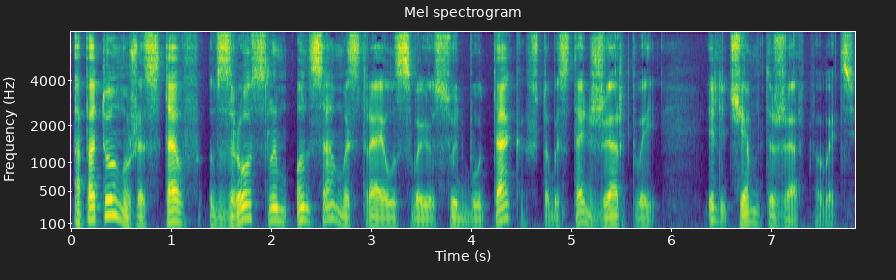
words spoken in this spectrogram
А потом, уже став взрослым, он сам выстраивал свою судьбу так, чтобы стать жертвой или чем-то жертвовать.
